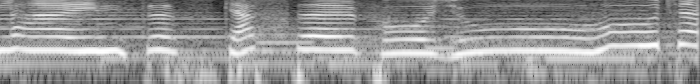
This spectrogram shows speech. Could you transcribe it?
Samla inte skatter på jorden.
